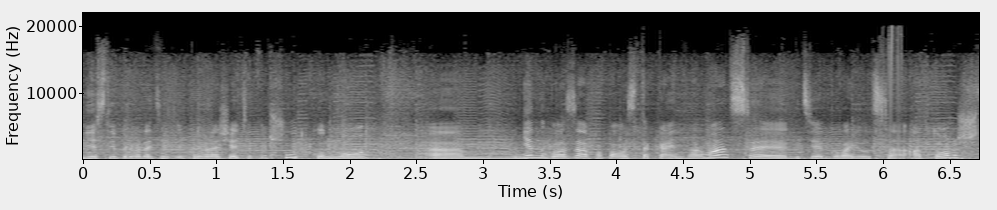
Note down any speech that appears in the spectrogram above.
если превратить, превращать это в шутку, но э, мне на глаза попалась такая информация, где говорился о том, ш-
